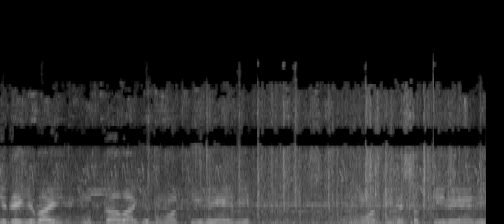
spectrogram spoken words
ये देखिए भाई मुक्ता भाई के बहुत तीरे हैं जी। बहुत तीरे सब तीरे हैं जी।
